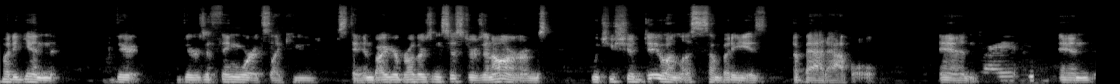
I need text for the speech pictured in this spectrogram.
but again, there there's a thing where it's like you stand by your brothers and sisters in arms, which you should do unless somebody is a bad apple. And Right. and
